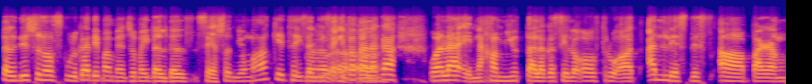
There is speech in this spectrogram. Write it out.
traditional school ka, di ba, medyo may daldal session yung mga kids sa isa't isa. Ito talaga, wala eh, nakamute talaga sila all throughout unless this uh, parang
